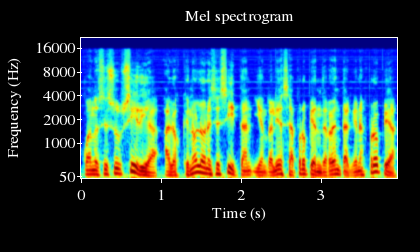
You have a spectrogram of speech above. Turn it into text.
Cuando se subsidia a los que no lo necesitan y en realidad se apropian de renta que no es propia,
